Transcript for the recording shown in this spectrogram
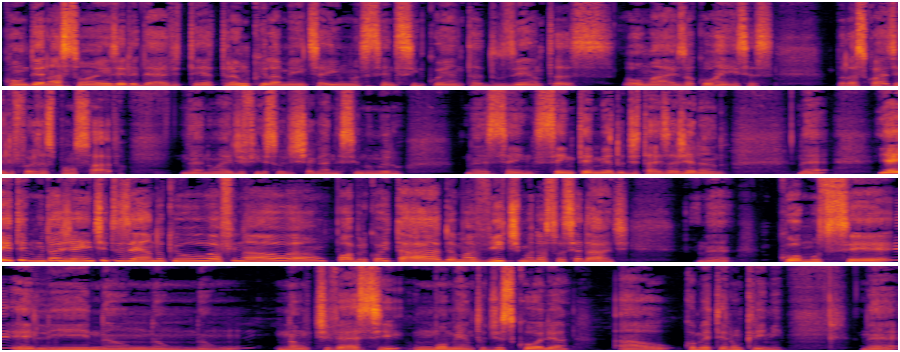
condenações, ele deve ter tranquilamente aí umas 150, 200 ou mais ocorrências pelas quais ele foi responsável. Né? Não é difícil de chegar nesse número né? sem, sem ter medo de estar exagerando. Né? E aí tem muita gente dizendo que o afinal é um pobre coitado, é uma vítima da sociedade, né? como se ele não, não, não, não tivesse um momento de escolha ao cometer um crime. Né?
